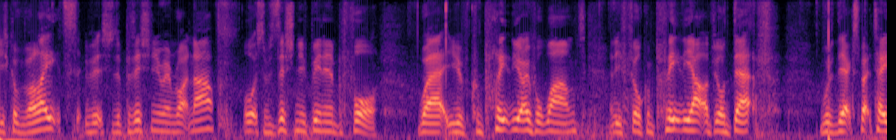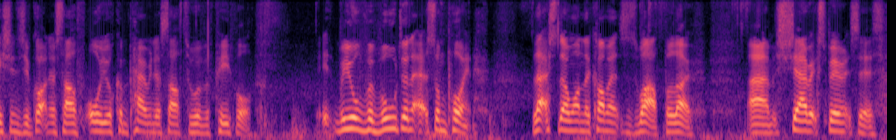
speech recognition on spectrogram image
you can relate if it's the position you're in right now or it's a position you've been in before, where you've completely overwhelmed and you feel completely out of your depth with the expectations you've got on yourself, or you're comparing yourself to other people. We all have all done it at some point. Let us know on the comments as well below. Um, share experiences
